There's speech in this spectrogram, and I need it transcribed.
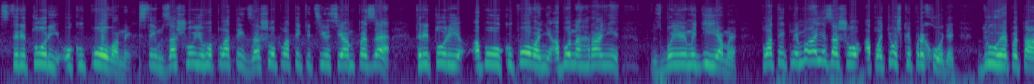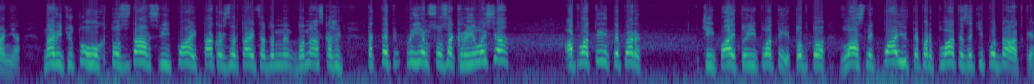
з територій окупованих з тим, за що його платити, за що платити ці ось МПЗ. Території або окуповані, або на грані з бойовими діями. Платить немає за що, а платіжки приходять. Друге питання. Навіть у того, хто здав свій пай, також звертаються до, до нас, кажуть, так те підприємство закрилося, а плати тепер чий пай, то і плати. Тобто власник паю тепер платить за ті податки.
